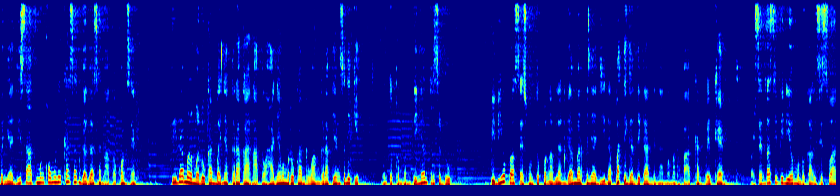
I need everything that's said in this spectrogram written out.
penyaji saat mengkomunikasikan gagasan atau konsep tidak memerlukan banyak gerakan atau hanya memerlukan ruang gerak yang sedikit. Untuk kepentingan terseduh, video proses untuk pengambilan gambar penyaji dapat digantikan dengan memanfaatkan webcam. Presentasi video membekali siswa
